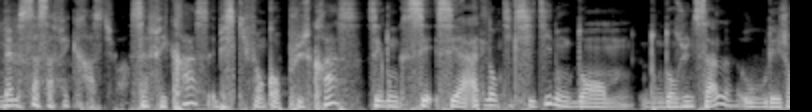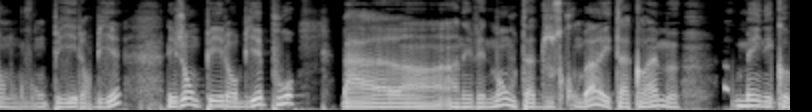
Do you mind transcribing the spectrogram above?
Même ça ça fait crasse tu vois. Ça fait crasse. Et bien ce qui fait encore plus crasse c'est que donc c'est c'est à Atlantic City donc dans donc dans une salle où les gens donc vont payer leur billet. Les gens ont payé leur billet pour bah un, événement où t'as 12 combats et t'as quand même Main et co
